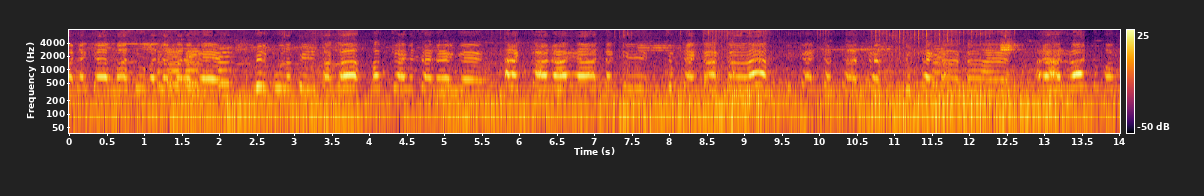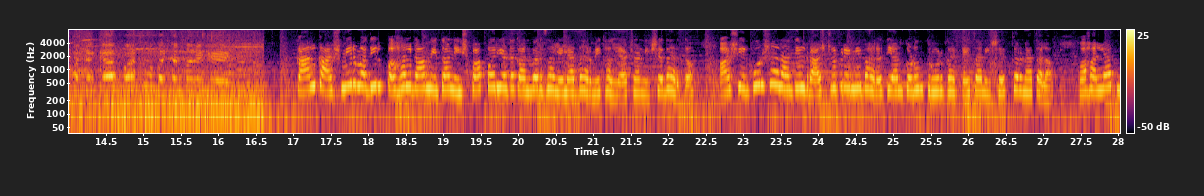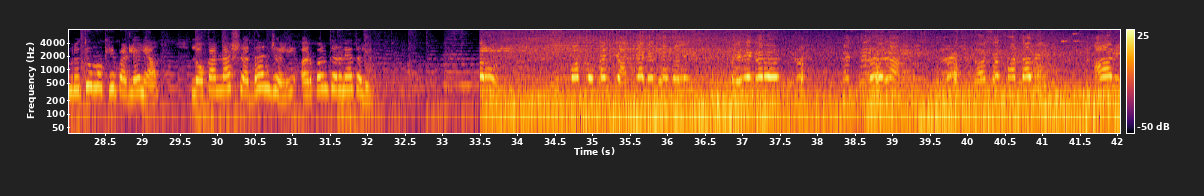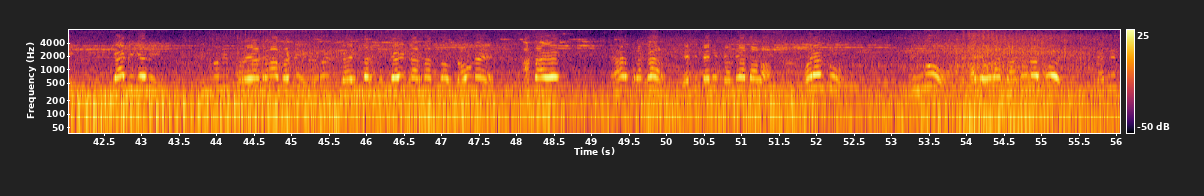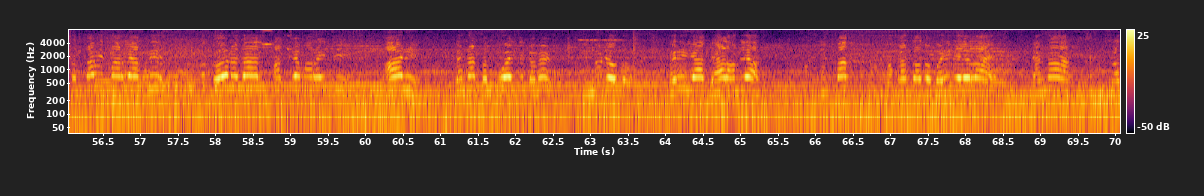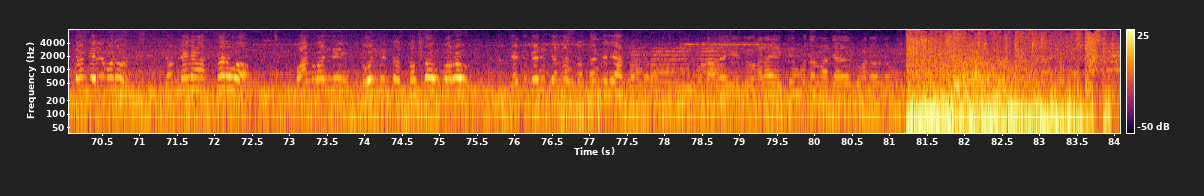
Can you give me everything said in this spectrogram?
बटेंगे मासूम जल बनेंगे। फिर पूरा पीड़िता को हम चैन से रहेंगे। अरे कौन है ये आतंकी चुपते काका है? कि कैसे शस्त्र चुपते काका है? अरे हर रोज बम बटेंगे मासूम जल बनेंगे। काल काश्मीरमधील पहलगाम इथं निष्पाप पर्यटकांवर झालेल्या धार्मिक हल्ल्याच्या निषेधार्थ आज शिरपूर शहरातील राष्ट्रप्रेमी भारतीयांकडून क्रूर घटनेचा निषेध करण्यात आला व हल्ल्यात मृत्यूमुखी पडलेल्या लोकांना श्रद्धांजली अर्पण करण्यात आली. निष्पाप लोकांची हत्या करण्यात आली. जेणेकरून काश्मीर दहशत मातावी. आणि त्या ठिकाणी हिंदूंनी पर्यटनासाठी किंवा इतर कुठल्याही कारणास्तव जाऊ नये असा एक भ्याड प्रकार या ठिकाणी करण्यात आला. परंतु हिंदू हा एवढा कानून असून त्यांनी सत्तावीस मारले असतील. दोन हजार सातशे मारायची. आणि त्यांना संपवायची कमेंट हिंदू ठेवतो. तरी या भ्याड हमल्यात निष्पाप लोकांचा जो बळी गेलेला आहे त्यांना श्रद्धांजली म्हणून जमलेल्या सर्व बांधवांनी दोन मिनिटं स्तब्ध उभं राहून या ठिकाणी त्यांना श्रद्धांजली अर्पण करा. हिंदू लोकांना एक मुद्दा माझ्या दुकानावर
